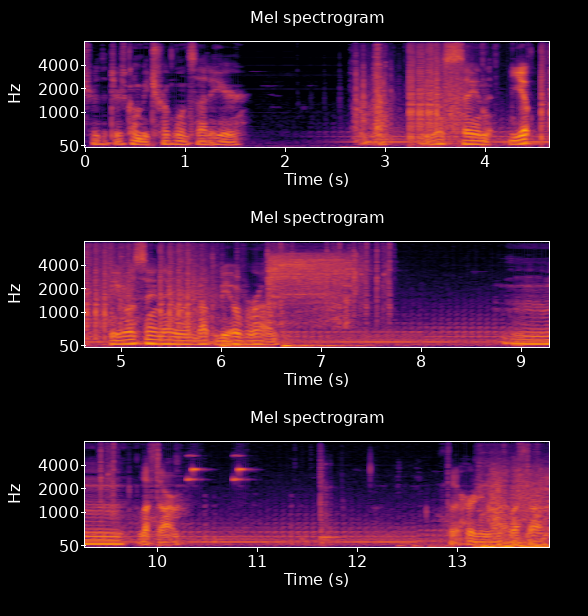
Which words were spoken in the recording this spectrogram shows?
sure that there's going to be trouble inside of here. He was saying that, yep, he was saying they were about to be overrun. Mm, left arm. Put a hurt in that left arm.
